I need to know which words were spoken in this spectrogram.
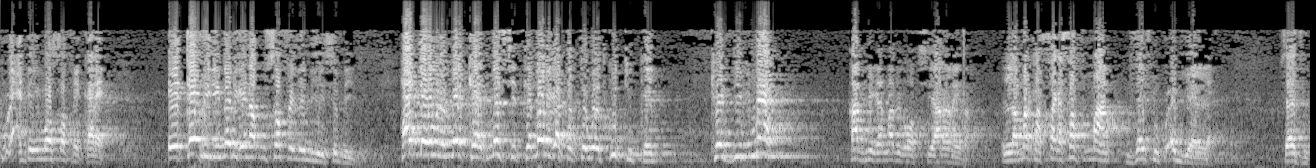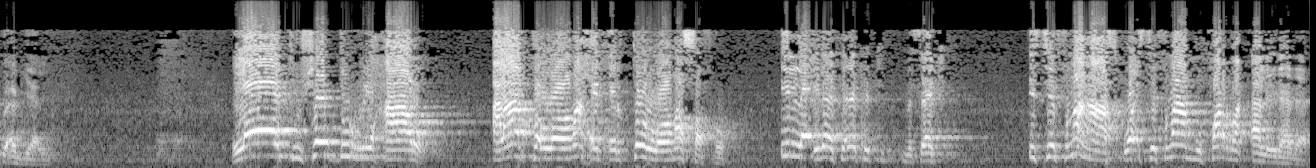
ku cadday in loo safri karee ee qabrigii nabiga inaad u safrayda niyeysan maydo haddawna markaad masjidka nabiga tagto waad ku tukan kadibna qabriga nabiga waad siyaaranayda. Ilaa markaa saga safr maaha masaajidka ku ag yaalla masaajidka ku ag yaalla laa tushaddu rixaalu. Alaabta looma xirxirto looma safro. Ilaa ilaa alaaati masaajid istinahaas waa istinaa mufaraq a la yidhaahdaa.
